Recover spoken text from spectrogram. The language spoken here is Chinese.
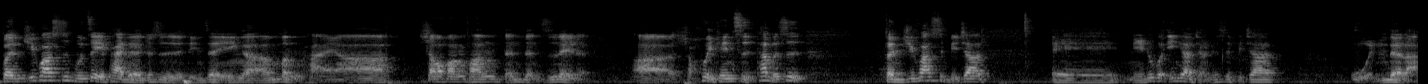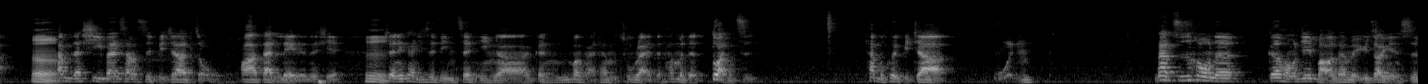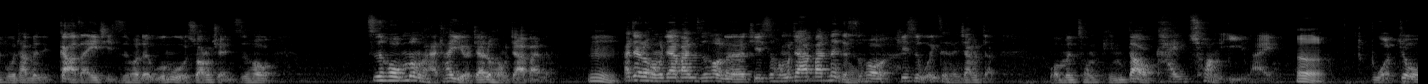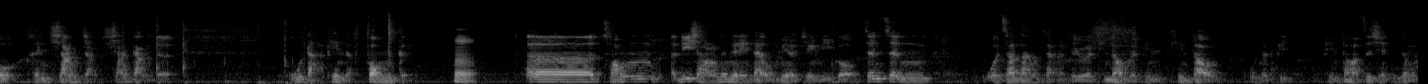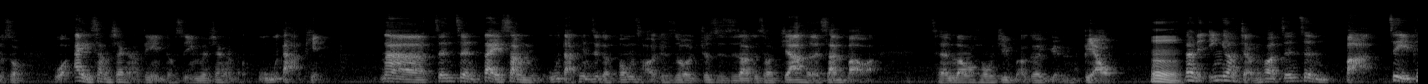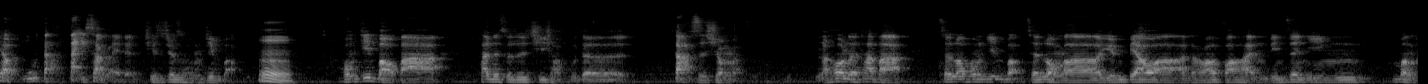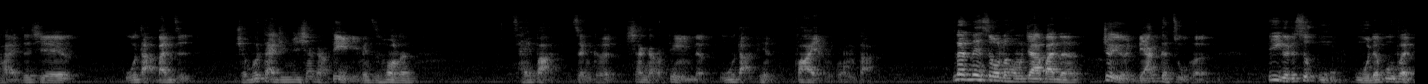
粉菊花师傅这一派的，就是林正英啊、孟海啊、萧芳芳等等之类的啊，小惠天赐他们是粉菊花是比较，诶、欸，你如果硬要讲，就是比较文的啦。嗯。他们在戏班上是比较走花旦类的那些。嗯。所以你看，其实林正英啊跟孟海他们出来的，他们的段子，他们会比较文。那之后呢？跟洪金宝他们、余兆元师傅他们尬在一起之后的文武双全之后，之后孟海他也有加入洪家班了。嗯，他加入洪家班之后呢，其实洪家班那个时候，其实我一直很想讲，我们从频道开创以来，嗯，我就很想讲香港的武打片的风格。嗯，呃，从李小龙那个年代我没有经历过，真正我常常讲的，有听到我们频听到我们频。频道之前听众我都说，我爱上香港电影都是因为香港的武打片。那真正带上武打片这个风潮，就是说，就是知道那时候嘉禾三宝啊，成龙、洪金宝跟元彪。嗯，那你硬要讲的话，真正把这一票武打带上来的，其实就是洪金宝。嗯，洪金宝把他那时候是七小福的大师兄啊，然后呢，他把成龙、洪金宝、成龙啊、元彪啊，然后包含林正英。孟海这些武打班子全部带进去香港电影里面之后呢，才把整个香港电影的武打片发扬光大。那那时候的洪家班呢，就有两个组合，第一个就是武武的部分，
